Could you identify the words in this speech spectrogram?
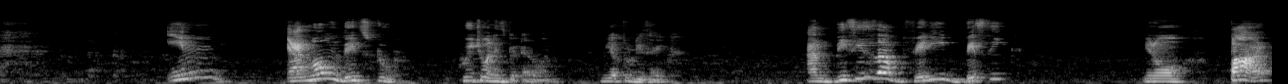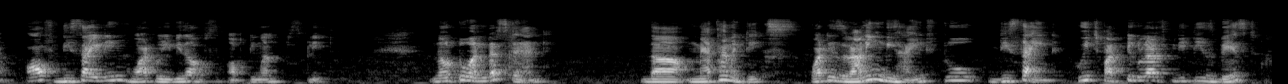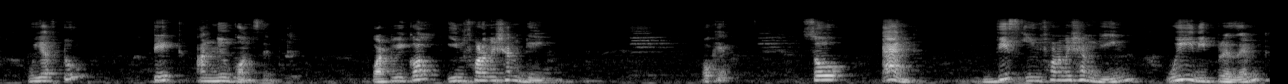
in among these two, which one is better one? We have to decide and this is a very basic you know part of deciding what will be the optimal split. Now to understand the mathematics what is running behind to decide which particular split is best we have to take a new concept. What we call information gain. Okay? So and this information gain we represent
